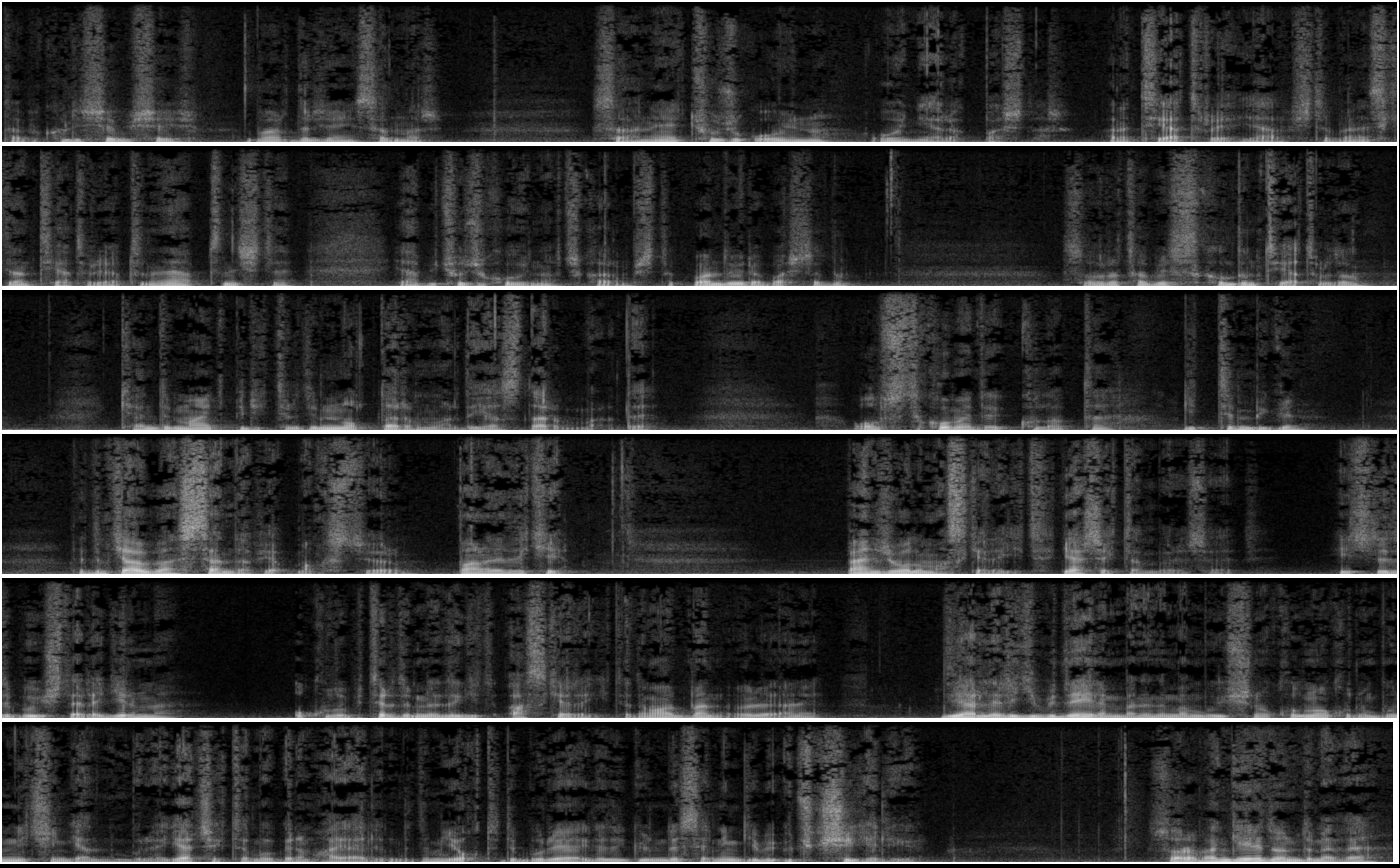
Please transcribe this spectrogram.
Tabii klişe bir şey vardır ya insanlar sahneye çocuk oyunu oynayarak başlar. Hani tiyatroya ya işte ben eskiden tiyatro yaptım ne yaptın işte ya bir çocuk oyunu çıkarmıştık. Ben de öyle başladım. Sonra tabii sıkıldım tiyatrodan. Kendime ait biriktirdiğim notlarım vardı, yazılarım vardı. Old City Comedy Club'da gittim bir gün. Dedim ki abi ben stand-up yapmak istiyorum. Bana dedi ki bence oğlum askere git. Gerçekten böyle söyledi. Hiç dedi bu işlere girme. Okulu bitirdim dedi git askere git dedim. Abi ben öyle hani diğerleri gibi değilim. Ben dedim ben bu işin okulunu okudum. Bunun için geldim buraya. Gerçekten bu benim hayalim dedim. Yok dedi buraya dedi günde senin gibi üç kişi geliyor. Sonra ben geri döndüm eve.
